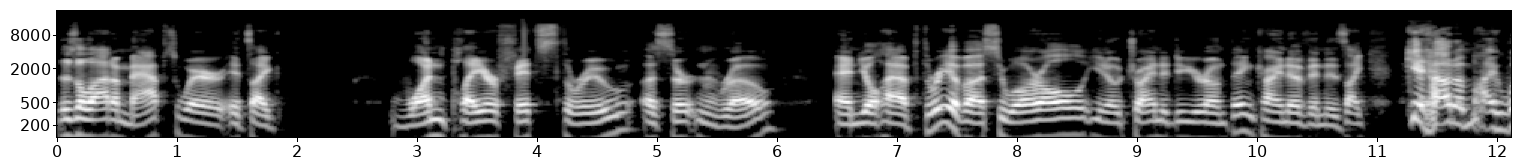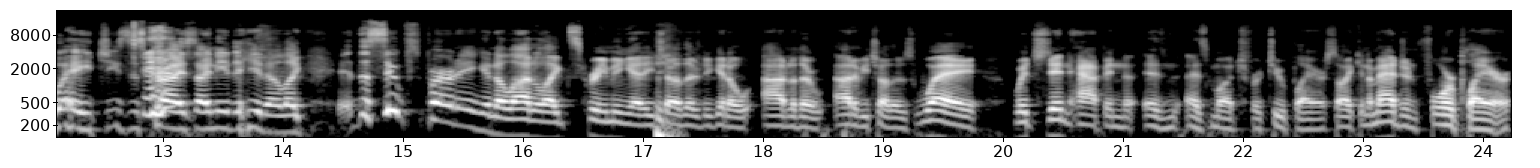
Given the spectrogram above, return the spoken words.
there's a lot of maps where it's like one player fits through a certain row and you'll have three of us who are all you know trying to do your own thing kind of and is like get out of my way jesus christ i need to you know like the soup's burning and a lot of like screaming at each other to get out of their out of each other's way which didn't happen as, as much for two player. So i can imagine four player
